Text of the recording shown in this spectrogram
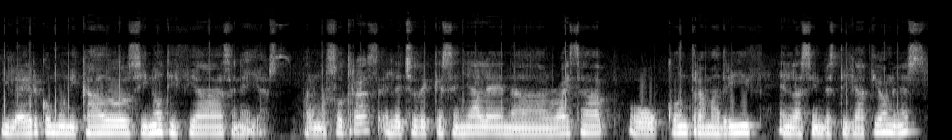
y leer comunicados y noticias en ellas. Para nosotras, el hecho de que señalen a RiseUp o contra Madrid en las investigaciones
